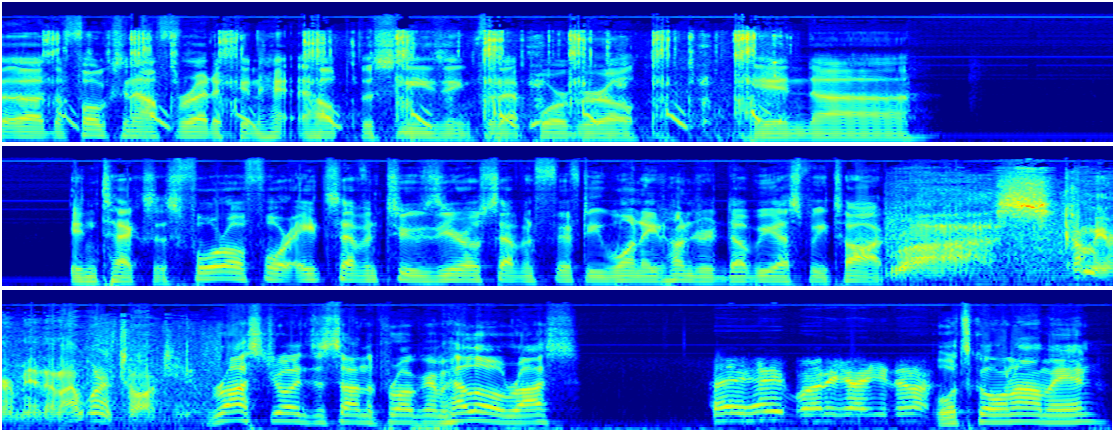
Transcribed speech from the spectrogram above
uh, the folks in Alpharetta can ha- help the sneezing for that poor girl in uh, in Texas. 404-872-0750 1-800 WSB Talk. Russ, come here a minute. I want to talk to you. Russ joins us on the program. Hello, Russ. Hey, hey, buddy, how you doing? What's going on, man?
